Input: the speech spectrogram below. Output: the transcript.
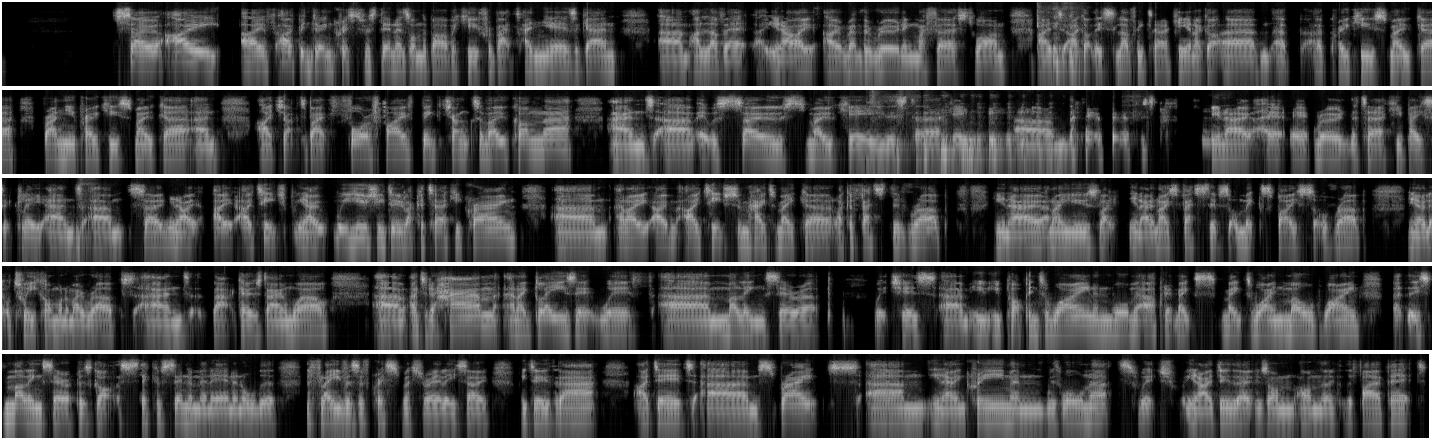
so I I've I've been doing Christmas dinners on the barbecue for about ten years again. Um, I love it. You know, I, I remember ruining my first one. I I got this lovely turkey, and I got um, a, a ProQ smoker, brand new ProQ smoker, and I chucked about four or five big chunks of oak on there, and uh, it was so smoky. This turkey. um, it was, you know, it, it, ruined the turkey basically. And um, so, you know, I, I, I, teach, you know, we usually do like a turkey crown, um, and I, I, I teach them how to make a like a festive rub, you know, and I use like you know nice festive sort of mixed spice sort of rub, you know, a little tweak on one of my rubs, and that goes down well. Um, I did a ham, and I glaze it with um, mulling syrup which is um, you, you pop into wine and warm it up, and it makes makes wine mulled wine. But this mulling syrup has got a stick of cinnamon in and all the the flavors of Christmas, really. So we do that. I did um, sprouts, um, you know, in cream and with walnuts, which you know I do those on on the the fire pit.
